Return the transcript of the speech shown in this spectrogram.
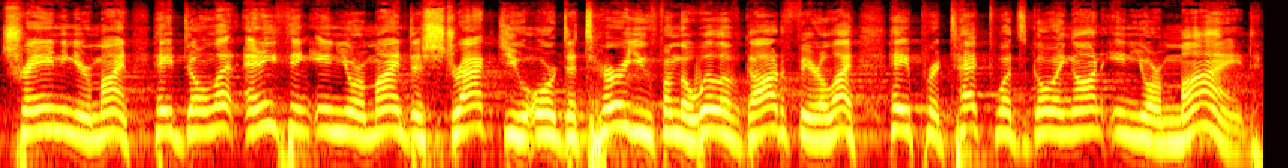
training your mind. Hey, don't let anything in your mind distract you or deter you from the will of God for your life. Hey, protect what's going on in your mind.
